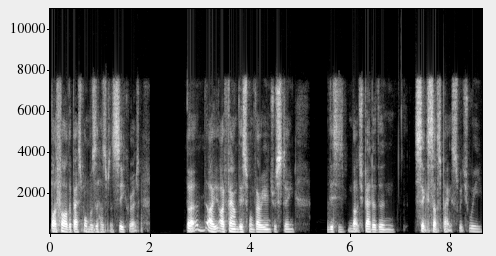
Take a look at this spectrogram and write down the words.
by far the best one was The Husband's Secret. But I, I found this one very interesting. This is much better than Six Suspects, which we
